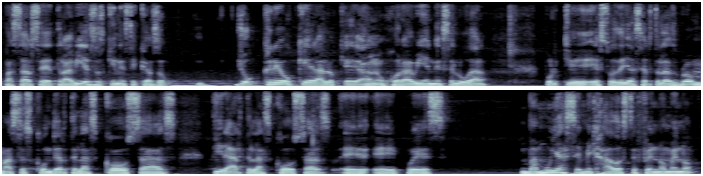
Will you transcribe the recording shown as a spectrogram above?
pasarse de traviesos, que en este caso yo creo que era lo que a lo mejor había en ese lugar, porque eso de hacerte las bromas, esconderte las cosas, tirarte las cosas, eh, eh, pues va muy asemejado a este fenómeno.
